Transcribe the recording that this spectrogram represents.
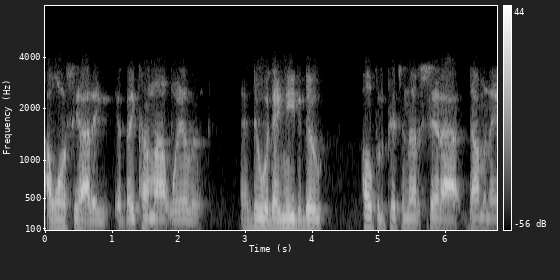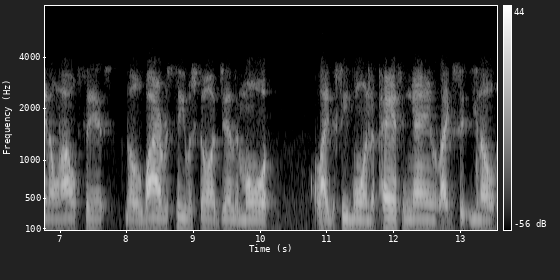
I want to see how they if they come out well and, and do what they need to do. Hopefully, pitch another shutout, dominate on offense. Those wide receivers start gelling more. I like to see more in the passing game. I like see, you know,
